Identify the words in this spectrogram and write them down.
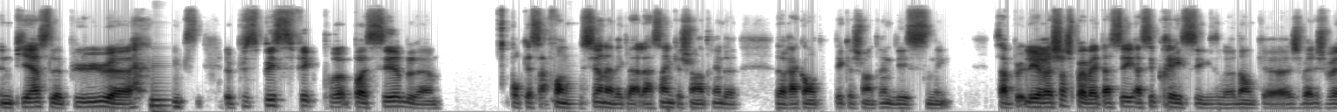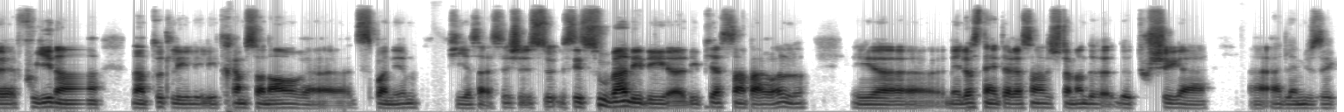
une pièce le plus, le plus spécifique possible pour que ça fonctionne avec la, scène que je suis en train de, raconter, que je suis en train de dessiner. Ça peut, les recherches peuvent être assez, assez précises. Donc, euh, je, vais, je vais fouiller dans, dans toutes les, les, trames sonores euh, disponibles. Puis, c'est souvent des, des, euh, des, pièces sans parole. Et, mais là, c'était intéressant justement de, de toucher à, à, de la musique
